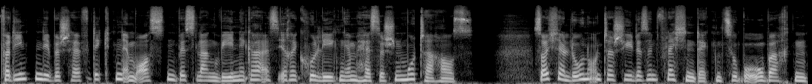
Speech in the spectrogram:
verdienten die Beschäftigten im Osten bislang weniger als ihre Kollegen im hessischen Mutterhaus. Solche Lohnunterschiede sind flächendeckend zu beobachten,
